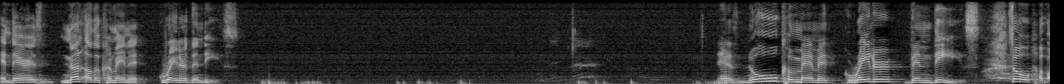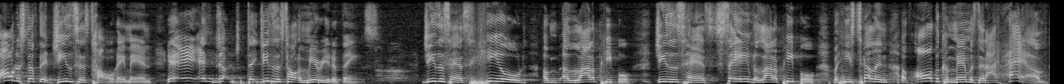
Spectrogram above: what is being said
and there is none other commandment greater than these. There's no commandment greater than these. So, of all the stuff that Jesus has taught, amen, and Jesus has taught a myriad of things. Jesus has healed a, a, lot of people. Jesus has saved a lot of people, but he's telling of all the commandments that I have,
